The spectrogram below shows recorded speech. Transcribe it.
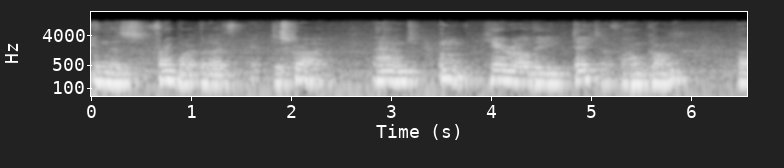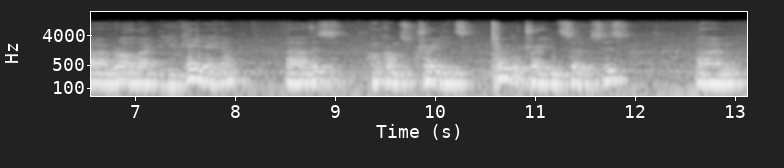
in this framework that I've described. And here are the data for Hong Kong, uh, rather like the UK data. Uh, this is Hong Kong's trade total trade in services. Um,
